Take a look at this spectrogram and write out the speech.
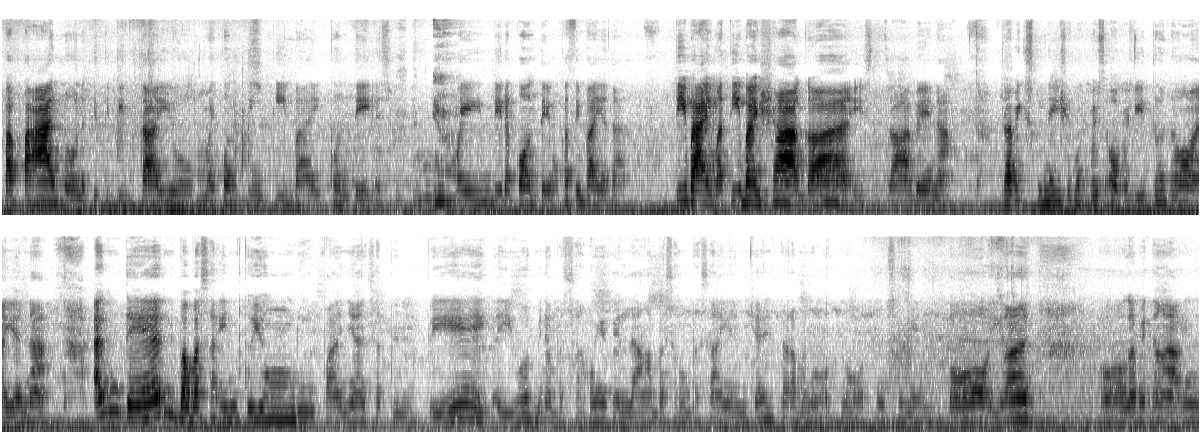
pa paano, nagtitipid tayo, may konting tibay. Konti, mm, may hindi na konti, makatibayan na. Tibay, matibay siya guys. Grabe na. Grabe explanation mag-voice over dito, no? Ayan na. And then, babasain ko yung lupa niyan sa tubig. Ayun, binabasa ko yung kailangan basang-basa yan dyan para manuot-nuot yung semento. Ayan. O, gamit ang aking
